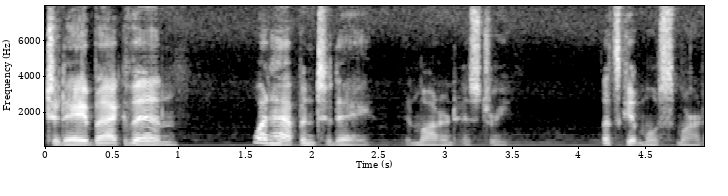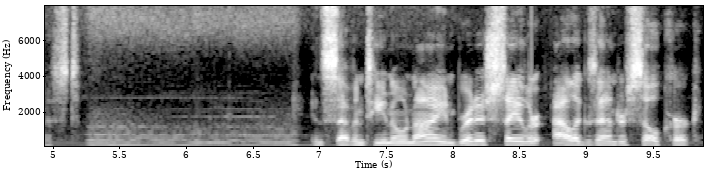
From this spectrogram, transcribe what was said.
Today back then, what happened today in modern history? Let's get most smartest. In 1709, British sailor Alexander Selkirk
